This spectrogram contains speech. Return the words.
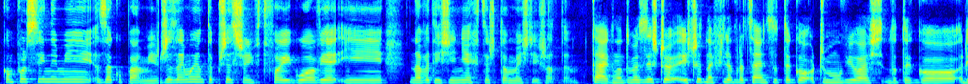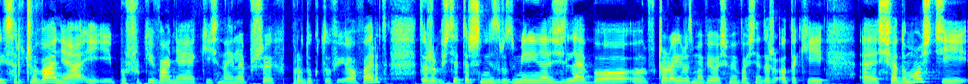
kompulsyjnymi zakupami, że zajmują tę przestrzeń w Twojej głowie i nawet jeśli nie chcesz, to myślisz o tym. Tak, natomiast jeszcze, jeszcze na chwilę wracając do tego, o czym mówiłaś, do tego researchowania i, i poszukiwania jakichś najlepszych produktów i ofert, to żebyście też nie zrozumieli na źle, bo wczoraj rozmawiałyśmy właśnie też o takiej e, świadomości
